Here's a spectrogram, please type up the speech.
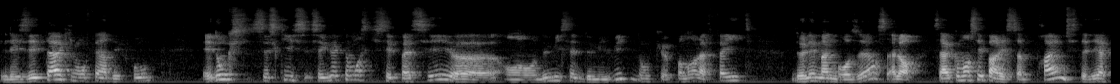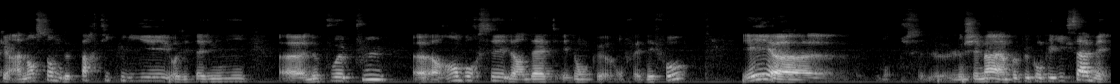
les États qui vont faire défaut. Et donc c'est ce exactement ce qui s'est passé euh, en 2007-2008, donc euh, pendant la faillite de Lehman Brothers. Alors ça a commencé par les subprimes, c'est-à-dire qu'un ensemble de particuliers aux États-Unis ne pouvaient plus rembourser leurs dettes et donc ont fait défaut. Et le, le, schéma est un peu plus compliqué que ça, mais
